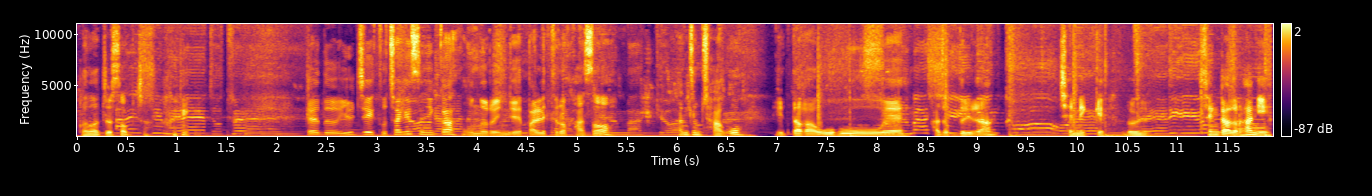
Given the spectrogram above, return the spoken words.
그건 어쩔 수 없죠. 그래도 일찍 도착했으니까 오늘은 이제 빨리 들어가서 한숨 자고 이따가 오후에 가족들이랑 재밌게 놀 생각을 하니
